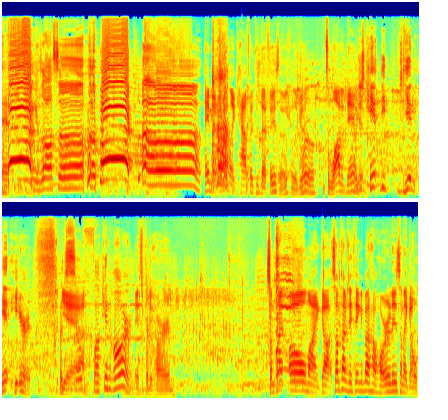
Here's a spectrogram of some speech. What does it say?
And this thing is awesome. Ah! Hey, man, we got like halfway through that phase. That was really good. It's a lot of damage. we just can't be getting hit here. It's so fucking hard. It's pretty hard. Sometimes, oh my god. Sometimes I think about how hard it is, and I go,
